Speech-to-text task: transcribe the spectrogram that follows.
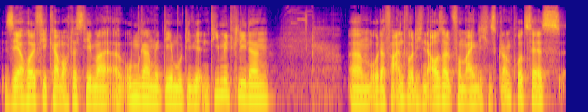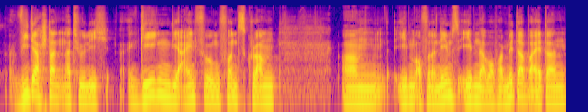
Sehr häufig kam auch das Thema äh, Umgang mit demotivierten Teammitgliedern ähm, oder Verantwortlichen außerhalb vom eigentlichen Scrum-Prozess. Widerstand natürlich gegen die Einführung von Scrum, ähm, eben auf Unternehmensebene, aber auch bei Mitarbeitern.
